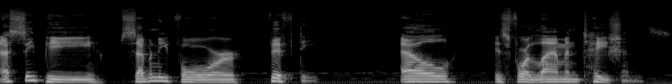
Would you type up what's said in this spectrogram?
SCP 7450. L is for Lamentations.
